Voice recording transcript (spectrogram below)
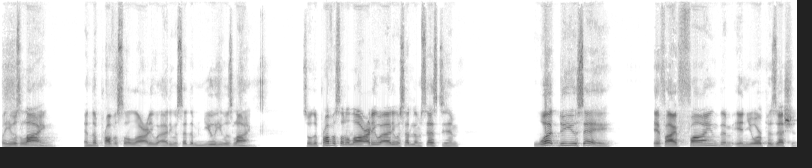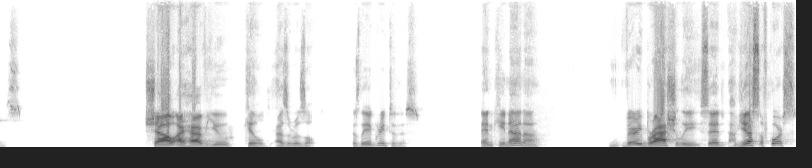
But he was lying. And the Prophet ﷺ knew he was lying. So the Prophet ﷺ says to him, What do you say if I find them in your possessions, shall I have you killed as a result? Because they agreed to this. And Kinana very brashly said, Yes, of course.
